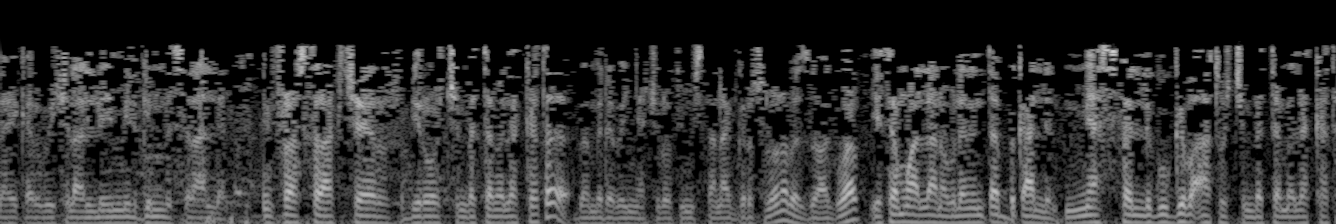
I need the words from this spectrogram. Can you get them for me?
ላይቀርቡ ይችላሉ የሚል ግምት ስላለን infrastructure ቢሮዎችን በተመለከተ በመደበኛ ችሎት የሚስተናገዱ ስለሆነ በዛው አግባብ የተሟላ ነው ብለን እንጠብቃለን። የሚያስፈልጉ ግብአቶችን በተመለከተ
